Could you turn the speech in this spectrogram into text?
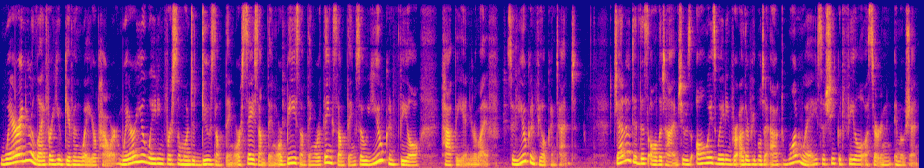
Where in your life are you giving away your power? Where are you waiting for someone to do something or say something or be something or think something so you can feel happy in your life, so you can feel content? Jenna did this all the time. She was always waiting for other people to act one way so she could feel a certain emotion.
